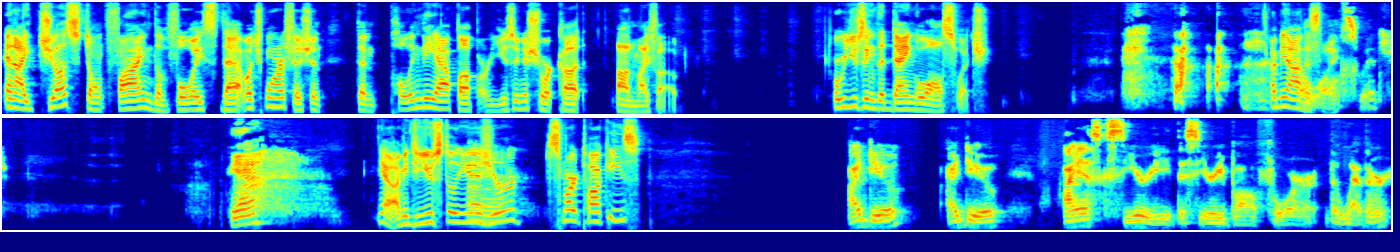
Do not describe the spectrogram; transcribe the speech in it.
and I just don't find the voice that much more efficient than pulling the app up or using a shortcut on my phone, or using the dang wall switch. I mean, honestly, wall switch. Yeah, yeah. I mean, do you still use Uh, your smart talkies? I do. I do. I ask Siri, the Siri ball, for the weather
